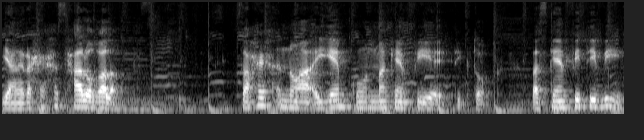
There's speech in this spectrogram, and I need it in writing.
يعني رح يحس حاله غلط. صحيح أنه على ايامكم ما كان في تيك توك بس كان في تي في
